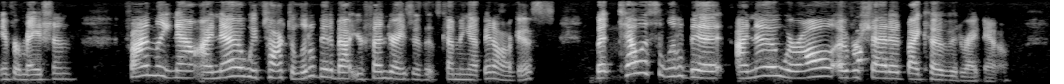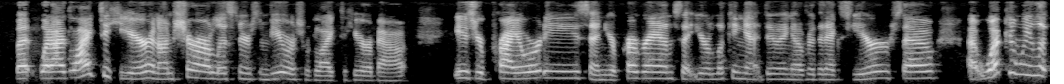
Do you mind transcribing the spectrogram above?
information. Finally, now I know we've talked a little bit about your fundraiser that's coming up in August, but tell us a little bit. I know we're all overshadowed by COVID right now, but what I'd like to hear, and I'm sure our listeners and viewers would like to hear about, is your priorities and your programs that you're looking at doing over the next year or so. Uh, what can we look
